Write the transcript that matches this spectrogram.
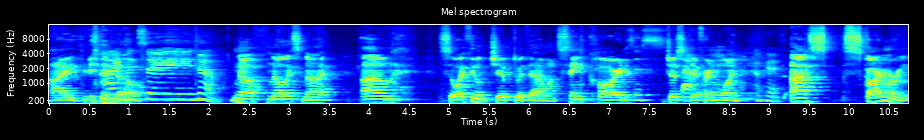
I I know. would say no. No, no, it's not. Um, so I feel gypped with that one. Same card, just different one. Okay. Uh, Skarmory.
